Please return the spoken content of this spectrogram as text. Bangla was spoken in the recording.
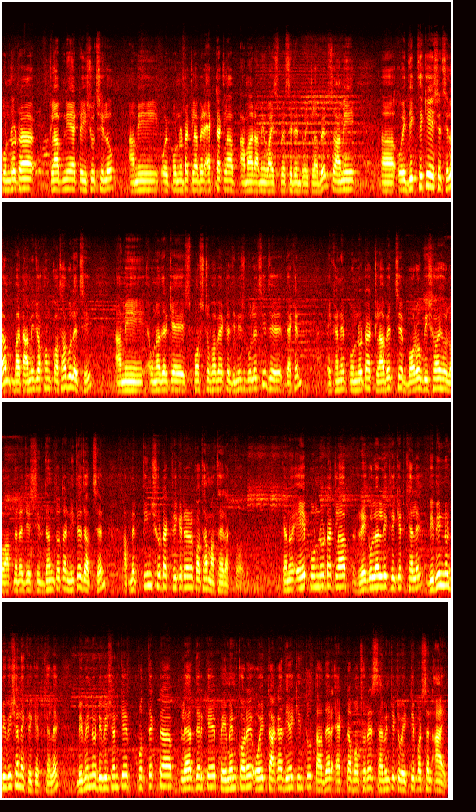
পনেরোটা ক্লাব নিয়ে একটা ইস্যু ছিল। আমি ওই পনেরোটা ক্লাবের একটা ক্লাব, আমার আমি ভাইস প্রেসিডেন্ট ওই ক্লাবের। সো আমি ওই দিক থেকে এসেছিলাম বাট আমি যখন কথা বলেছি, আমি ওনাদেরকে স্পষ্টভাবে একটা জিনিস বলেছি যে, দেখেন, এখানে পনেরোটা ক্লাবের চেয়ে বড় বিষয় হলো, আপনারা যে সিদ্ধান্তটা নিতে যাচ্ছেন, আপনার তিনশোটা ক্রিকেটারের কথা মাথায় রাখতে হবে। কেন, এই পনেরোটা ক্লাব রেগুলারলি ক্রিকেট খেলে, বিভিন্ন ডিভিশনে ক্রিকেট খেলে বিভিন্ন ডিভিশনকে প্রত্যেকটা প্লেয়ারদেরকে পেমেন্ট করে ওই টাকা দিয়ে কিন্তু তাদের একটা বছরের সেভেন্টি টু এইট্টি পার্সেন্ট আয়।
